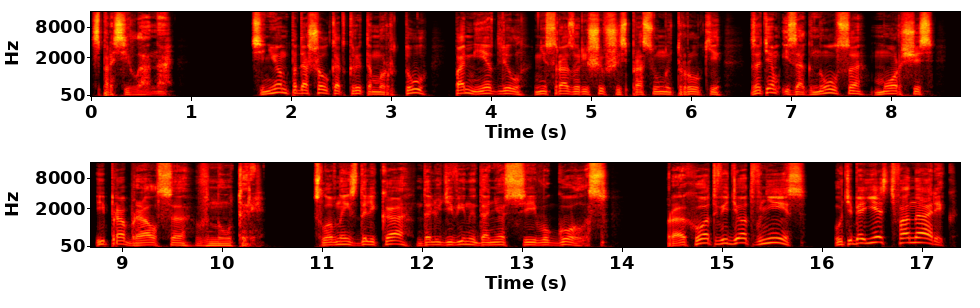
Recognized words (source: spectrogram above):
спросила она. Синьон подошел к открытому рту, помедлил, не сразу решившись просунуть руки, затем изогнулся, морщась, и пробрался внутрь. Словно издалека до Людивины донесся его голос. «Проход ведет вниз! У тебя есть фонарик?»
